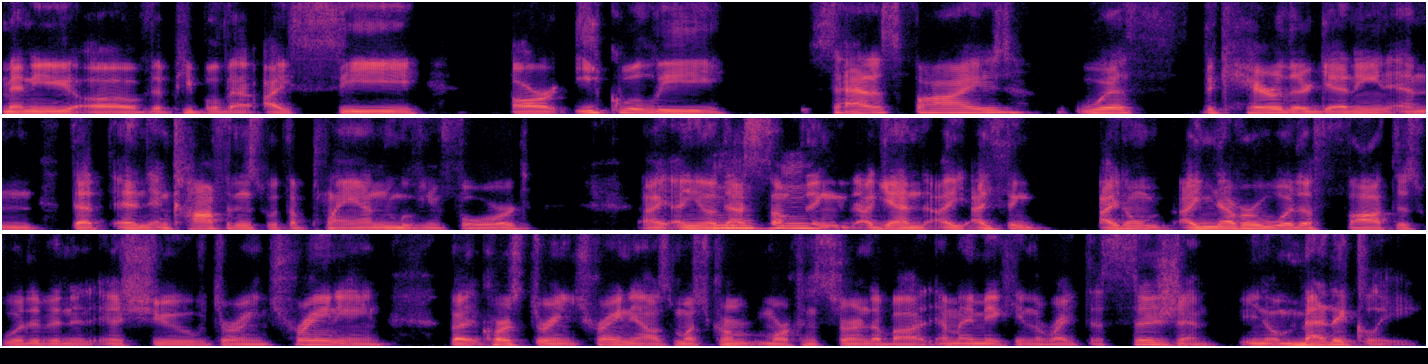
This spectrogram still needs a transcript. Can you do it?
many of the people that I see are equally satisfied with the care they're getting and that and, and confidence with the plan moving forward. I, I you know that's Mhm. something again I, I think I don't I never would have thought this would have been an issue during training, but of course during training I was much more concerned about am I making the right decision, you know, medically.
